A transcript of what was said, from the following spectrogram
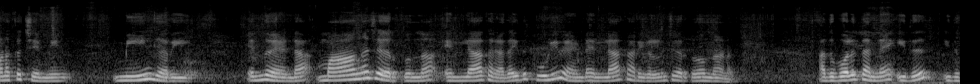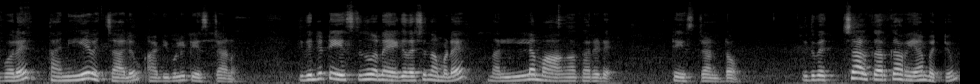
ഉണക്ക ചെമ്മീൻ മീൻ കറി എന്ന് വേണ്ട മാങ്ങ ചേർക്കുന്ന എല്ലാ കറി അതായത് പുളി വേണ്ട എല്ലാ കറികളിലും ചേർക്കുന്ന ഒന്നാണ്. അതുപോലെ തന്നെ ഇത് ഇതുപോലെ തനിയെ വെച്ചാലും അടിപൊളി ടേസ്റ്റാണ്. ഇതിന്റെ ടേസ്റ്റ് എന്ന് പറഞ്ഞാൽ ഏകദേശം നമ്മുടെ നല്ല മാങ്ങാക്കറിയുടെ ടേസ്റ്റാണ് കേട്ടോ ഇത് വെച്ച ആൾക്കാർക്ക് അറിയാൻ പറ്റും.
